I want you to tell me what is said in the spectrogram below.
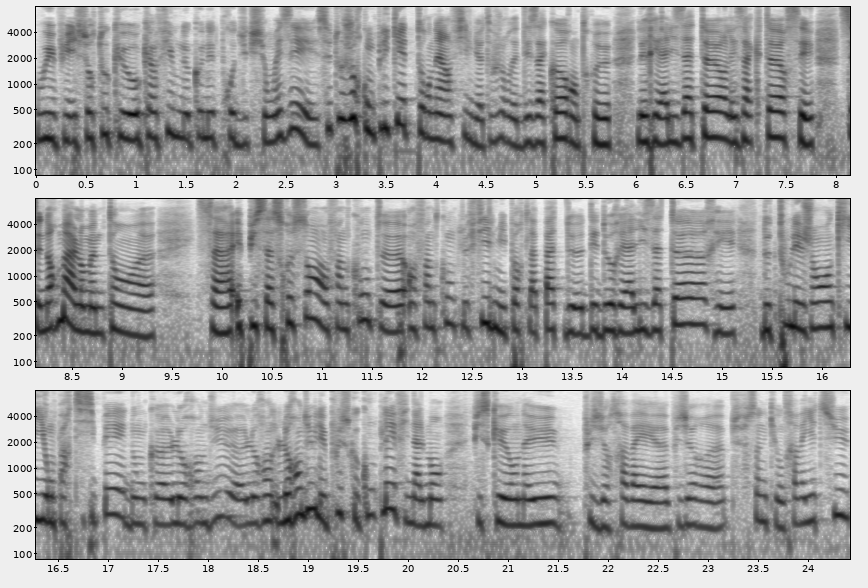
Oui, puis surtout qu'aucun film ne connaît de production aisée. C'est toujours compliqué de tourner un film. Il y a toujours des désaccords entre les réalisateurs, les acteurs. C'est, normal en même temps. euh, ça, et puis ça se ressent en fin de compte. euh, en fin de compte, le film il porte la patte de- des deux réalisateurs et de tous les gens qui y ont participé. Donc euh, le rendu, le, ren- le rendu, il est plus que complet finalement, puisqu'on a eu plusieurs travail, plusieurs personnes qui ont travaillé dessus.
